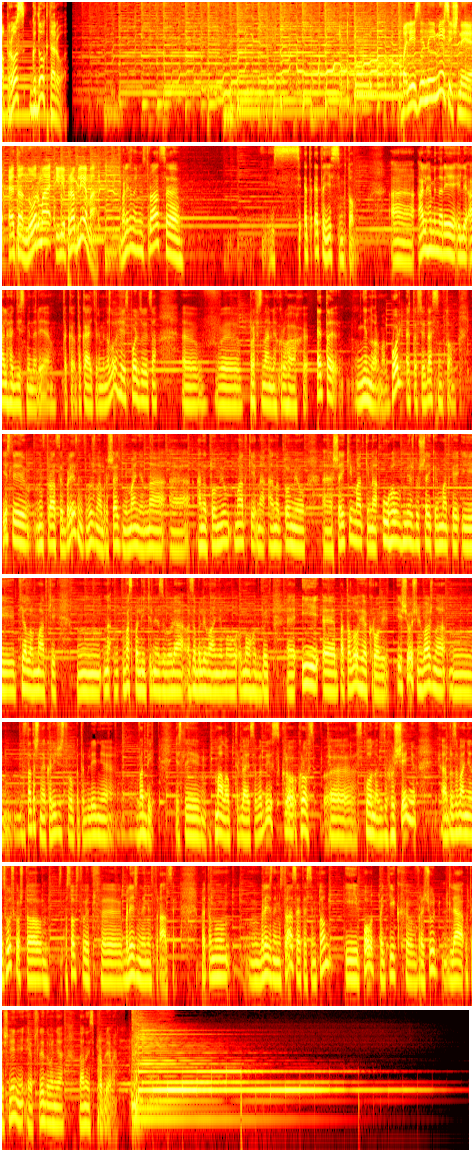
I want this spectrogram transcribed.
Вопрос к доктору. Болезненные месячные – это норма или проблема? Болезненная менструация это, это есть симптом. А, Альгоменорея или альгодисменорея, така- такая терминология используется э, в профессиональных кругах. Это не норма. Боль – это всегда симптом. Если менструация болезнь, то нужно обращать внимание на э, анатомию матки, на анатомию э, шейки матки, на угол между шейкой матки и телом матки, на- воспалительные заболевания мо- могут быть э, и э, патология крови. Еще очень важно достаточное количество употребления воды. Если мало употребляется воды, кровь э, склонна к загущению, образованию сгустков, что способствует э, болезненной менструации. Поэтому болезненная менструация – это симптом и повод пойти к врачу для уточнения и обследования данной проблемы.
